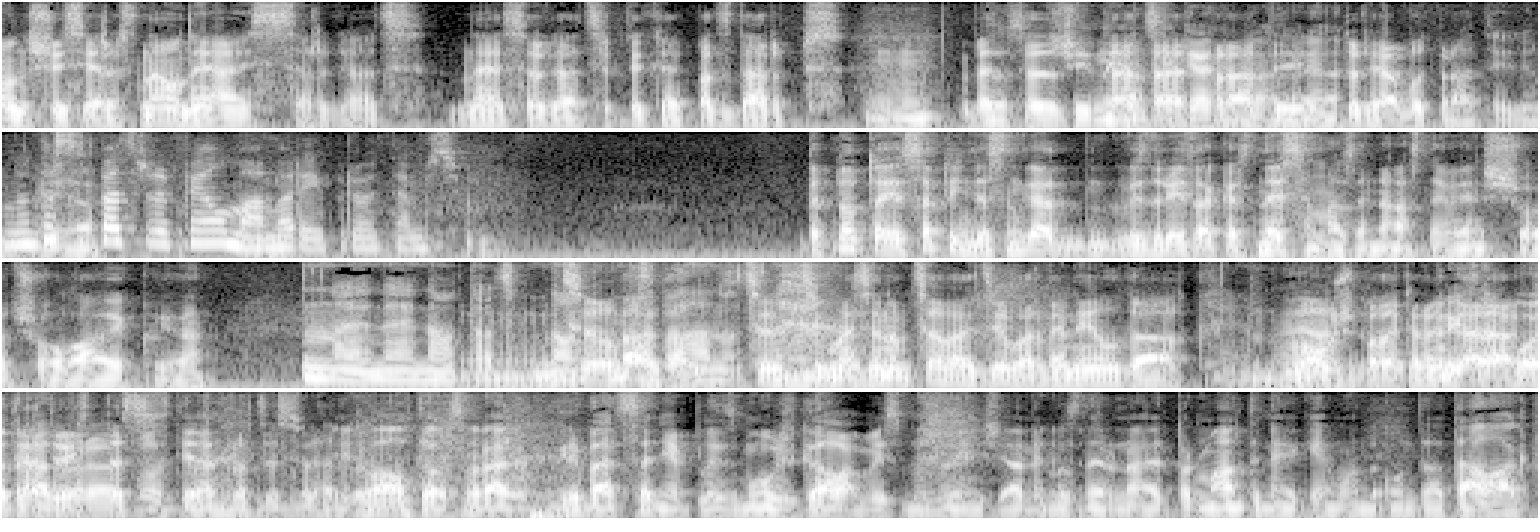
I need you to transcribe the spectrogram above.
un šis ieraksts nav neaizsargāts. Neaizsargāts ir tikai pats darbs. Mm -hmm. Bet tas, tā, tā ir prātīga. Jā. Tur jābūt prātīgam. Nu, tas jā. ir pats ar filmām arī, protams. Bet nu, tajā 70 gadu visdrīzāk nesamazinās neviens šo, šo laiku. Ja? Nē, nē, nav tāds nav cilvēks. Cik, cik mēs zinām, cilvēki dzīvo ar vien ilgāk. Mūži paliek ar vien garāk. Otrādi tas būt, jā. process varētu būt. Autors varētu gribēt saņemt līdz mūža galam, vismaz viņš, jā, nemaz nerunājot par mantiniekiem un, un tā tālāk.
